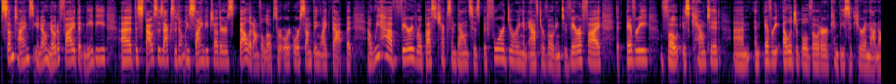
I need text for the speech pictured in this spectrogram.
sometimes you know notified that maybe uh, the spouses accidentally signed each other's ballot envelopes or, or, or something like that but uh, we have very robust checks and balances before, during, and after voting to verify that every vote is counted um, and every eligible voter can be secure in that knowledge.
